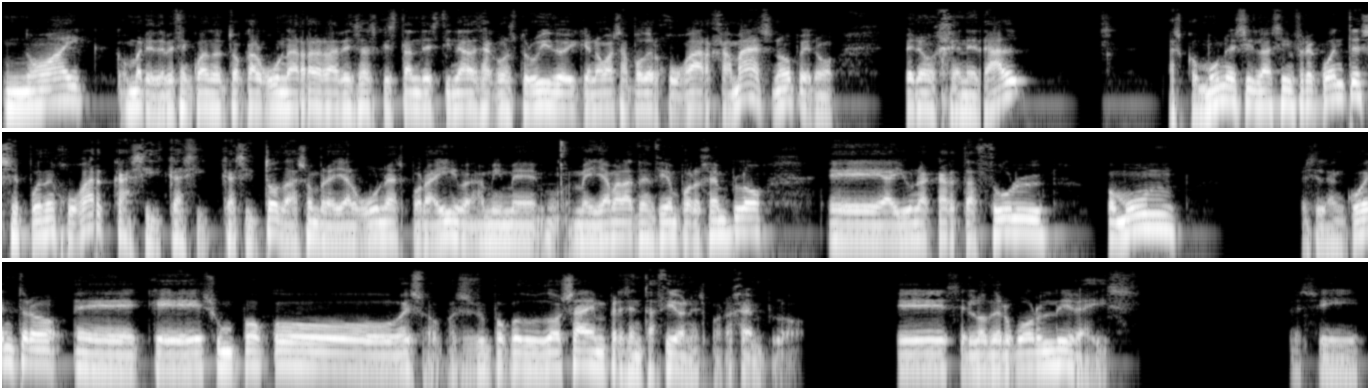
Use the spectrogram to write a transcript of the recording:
no hay, hombre, de vez en cuando toca alguna rara de esas que están destinadas a construido y que no vas a poder jugar jamás, ¿no? Pero, pero en general, las comunes y las infrecuentes se pueden jugar casi, casi, casi todas. Hombre, hay algunas por ahí. A mí me, me llama la atención, por ejemplo, eh, hay una carta azul común, si la encuentro, eh, que es un poco, eso, pues es un poco dudosa en presentaciones, por ejemplo. Es el Otherworldly Gaze. A ver si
